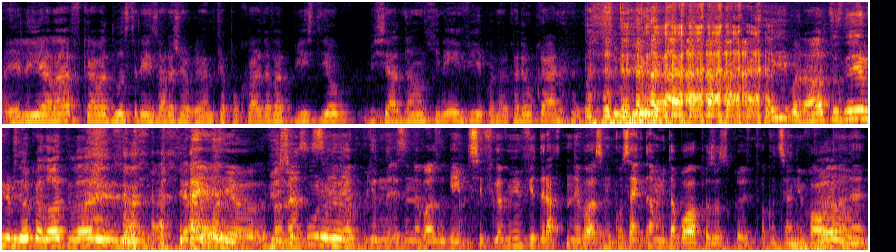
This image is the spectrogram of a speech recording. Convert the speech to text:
Aí ele ia lá, ficava duas, três horas jogando, daqui a pouco o cara dava pista e eu, viciadão, que nem via, quando eu, cadê o cara? Sumiu. Ih, mano, altos negros, me deu calote lá. e- Que era, É, mano, eu- menos puro, assim, né? né? Porque esse negócio do game você fica meio vidrado no negócio, não consegue dar muita bola para as outras coisas que estão acontecendo em volta, Então, né?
